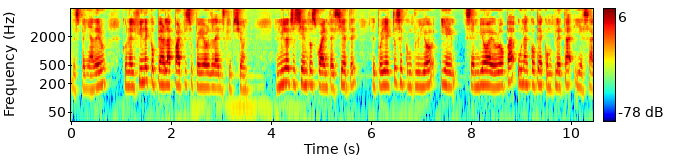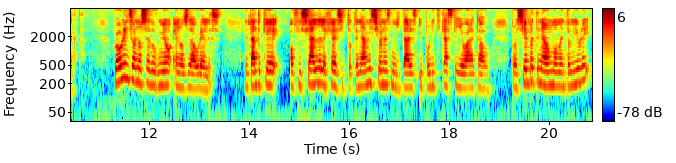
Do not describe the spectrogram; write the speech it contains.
despeñadero con el fin de copiar la parte superior de la inscripción. En 1847 el proyecto se concluyó y se envió a Europa una copia completa y exacta. Rawlinson no se durmió en los laureles. En tanto que oficial del ejército tenía misiones militares y políticas que llevar a cabo, pero siempre tenía un momento libre,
